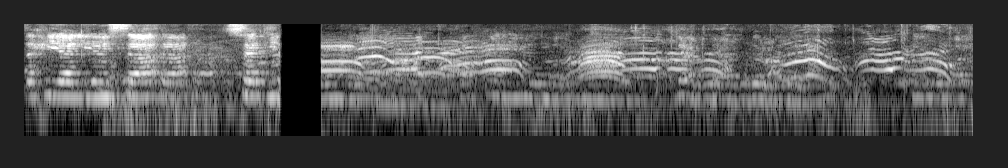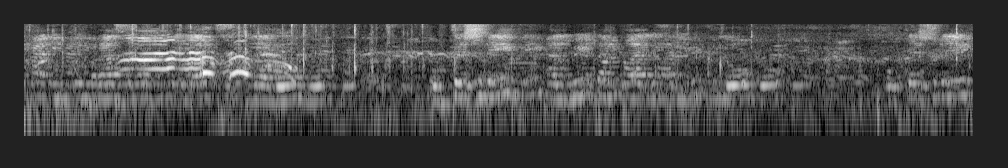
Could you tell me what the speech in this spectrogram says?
تحية للنساء ساكنه وبتشريف المنطقة اللي مثله وبتشريف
